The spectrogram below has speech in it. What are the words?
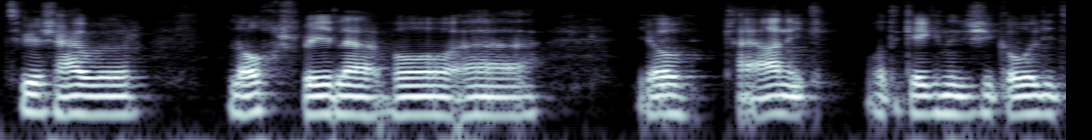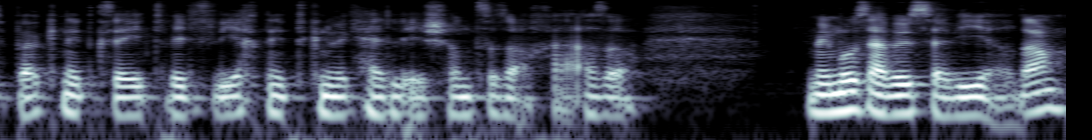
Zuschauer Loch spielen, wo, äh, ja, keine Ahnung, wo der gegnerische Goalie den Böck nicht sieht, weil das Licht nicht genug hell ist und so Sachen. Also, man muss auch wissen, wie, oder?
